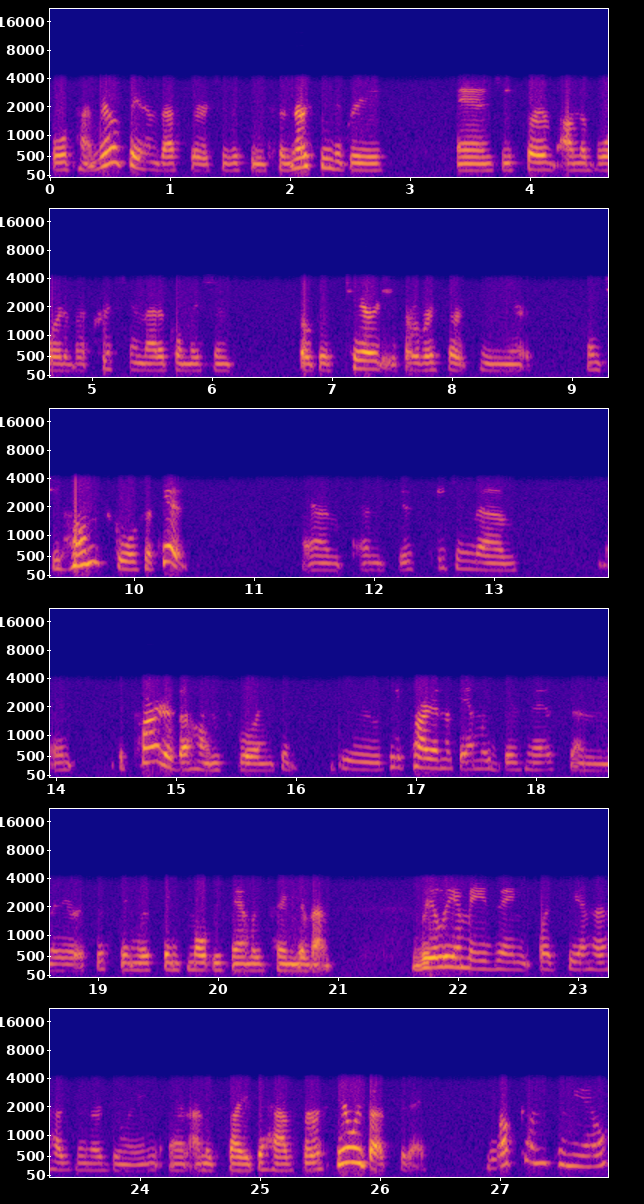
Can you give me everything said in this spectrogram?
full time real estate investor, she received her nursing degree and she served on the board of a Christian medical mission focused charity for over 13 years. And she homeschools her kids and, and just teaching them and as part of the homeschooling to, to take part in the family business and they're assisting with Think multifamily training events really amazing what she and her husband are doing, and I'm excited to have her here with us today. Welcome, Camille.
